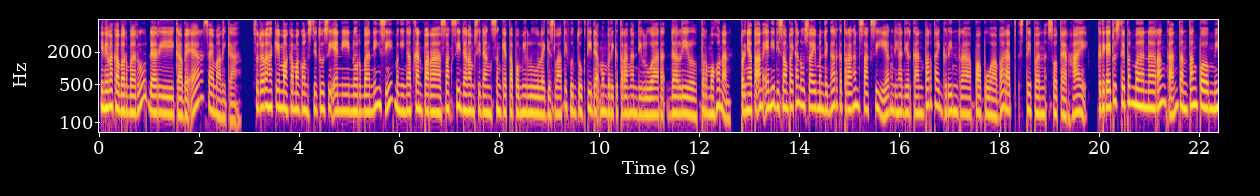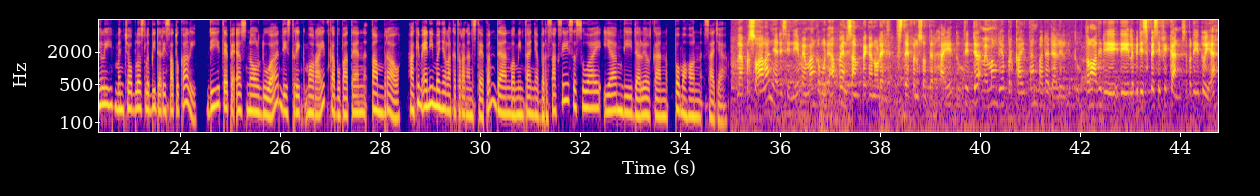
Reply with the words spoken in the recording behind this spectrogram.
Inilah kabar baru dari KBR, saya Malika. Saudara Hakim Mahkamah Konstitusi Eni Nurbaningsih mengingatkan para saksi dalam sidang sengketa pemilu legislatif untuk tidak memberi keterangan di luar dalil permohonan. Pernyataan Eni disampaikan usai mendengar keterangan saksi yang dihadirkan Partai Gerindra Papua Barat, Stephen Soterhai. Ketika itu Stephen menerangkan tentang pemilih mencoblos lebih dari satu kali di TPS 02 Distrik Morait, Kabupaten Tambrau. Hakim Eni menyela keterangan Stephen dan memintanya bersaksi sesuai yang didalilkan pemohon saja. Nah persoalannya di sini memang kemudian apa yang disampaikan oleh Stephen Soterhai itu tidak memang dia berkaitan pada dalil itu. Tolong nanti di, di, lebih dispesifikkan seperti itu ya.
